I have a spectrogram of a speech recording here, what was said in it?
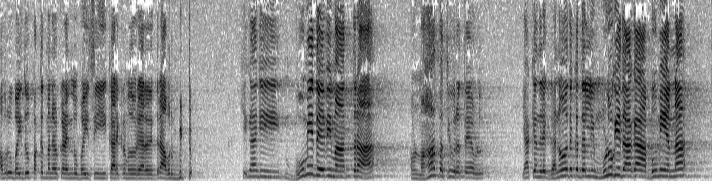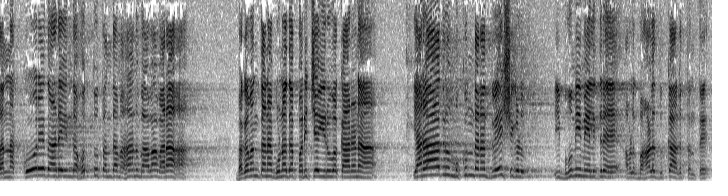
ಅವರು ಬೈದು ಪಕ್ಕದ ಮನೆಯವ್ರ ಕಡೆಯಿಂದ ಬೈಸಿ ಈ ಕಾರ್ಯಕ್ರಮದವರು ಯಾರು ಇದ್ದರೆ ಅವ್ರು ಬಿಟ್ಟು. ಹೀಗಾಗಿ ಭೂಮಿ ದೇವಿ ಮಾತ್ರ ಅವಳು ಮಹಾಪತಿವ್ರತೆ ಅವಳು. ಯಾಕೆಂದರೆ ಗನೋದಕದಲ್ಲಿ ಮುಳುಗಿದಾಗ ಆ ಭೂಮಿಯನ್ನು ತನ್ನ ಕೋರೆ ದಾಡೆಯಿಂದ ಹೊತ್ತು ತಂದ ಮಹಾನುಭಾವ ವರಾಹ. ಭಗವಂತನ ಗುಣದ ಪರಿಚಯ ಇರುವ ಕಾರಣ ಯಾರಾದರೂ ಮುಕುಂದನ ದ್ವೇಷಿಗಳು ಈ ಭೂಮಿ ಮೇಲಿದ್ದರೆ ಅವಳಿಗೆ ಬಹಳ ದುಃಖ ಆಗುತ್ತಂತೆ.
